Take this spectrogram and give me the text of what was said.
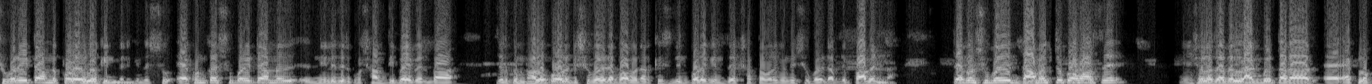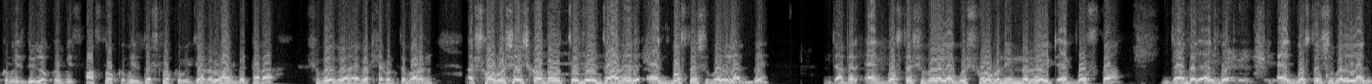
সুপারিটা আপনি পরে হলেও কিনবেন। কিন্তু এখনকার সুপারিটা আপনি নিলে যেরকম শান্তি পাইবেন বা যেরকম ভালো কোয়ালিটির সুপারিটা পাবেন, আর কিছুদিন পরে কিন্তু, এক সপ্তাহ পরে কিন্তু সুপারিটা আপনি পাবেন না। তো এখন সুপারির দাম একটু কম আছে। ইনশাল্লাহ যাদের লাগবে তারা এক লক্ষ পিস, দুই লক্ষ পিস, পাঁচ লক্ষ পিস, দশ লক্ষ পিস যাদের লাগবে তারা সুপারিগুলো নিয়ে ব্যবসা করতে পারেন। আর সর্বশেষ কথা হচ্ছে যে যাদের এক বস্তা সুপারি লাগবে, যাদের এক বস্তা সুপারি লাগবে সর্বনিম্ন রেট এক বস্তা, যাদের এক এক বস্তা সুপারি লাগবে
